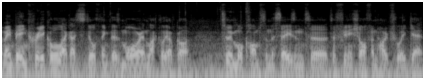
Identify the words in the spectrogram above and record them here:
I mean, being critical, like I still think there's more, and luckily I've got two more comps in the season to to finish off and hopefully get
